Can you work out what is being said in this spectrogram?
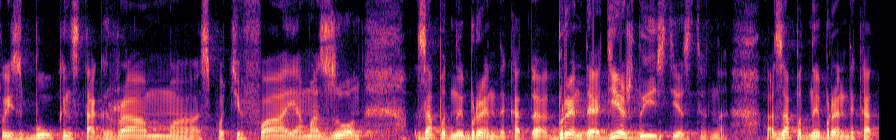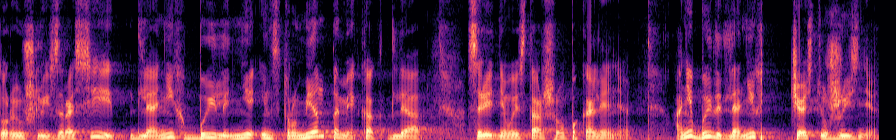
Facebook, Instagram, Spotify, Amazon, западные бренды, э, бренды одежды, естественно, западные бренды, которые ушли из России, для них были не инструментами, как для среднего и старшего поколения, они были для них частью жизни,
